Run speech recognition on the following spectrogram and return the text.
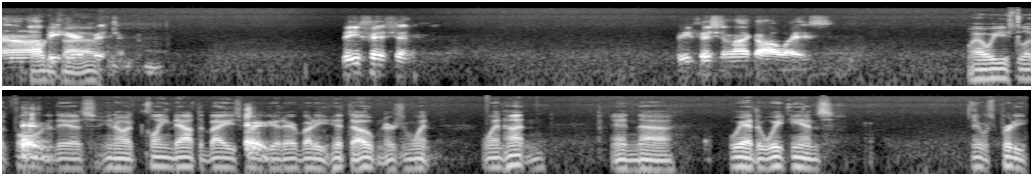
No, I'll be here fishing. Be fishing. Be fishing like always. Well, we used to look forward to this. You know, it cleaned out the bays pretty good. Everybody hit the openers and went went hunting, and uh, we had the weekends. It was pretty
